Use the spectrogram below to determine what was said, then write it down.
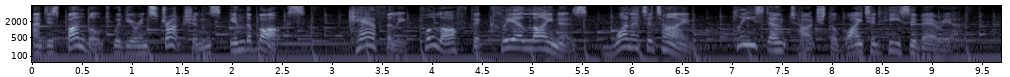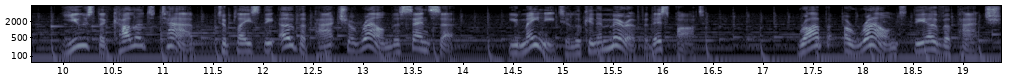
and is bundled with your instructions in the box. Carefully pull off the clear liners one at a time please don't touch the white adhesive area. Use the coloured tab to place the overpatch around the sensor. You may need to look in a mirror for this part. Rub around the overpatch.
